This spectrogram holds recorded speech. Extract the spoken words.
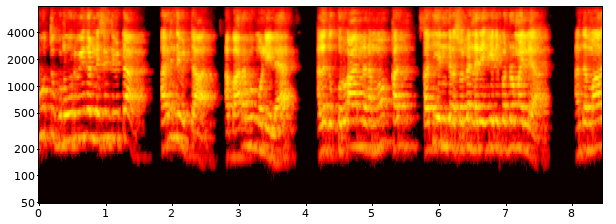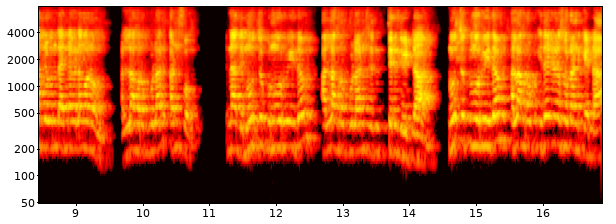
நூத்துக்கு நூறு வீதம் நெசிந்து விட்டார் அறிந்து விட்டார் அப்ப அரபு மொழியில அல்லது குர்ஆன்ல நம்ம கத் கதி என்கிற சொல்ல நிறைய கேள்விப்படுறோமா இல்லையா? அந்த மாதிரி வந்து என்ன விளங்கணும்? அல்லாஹ் ரபுல்லான் கன்ஃபார்ம் என்ன அது? நூத்துக்கு நூறு வீதம் அல்லாஹ் ரபுல்லான் தெரிந்து விட்டான் நூத்துக்கு நூறு வீதம் அல்லாஹ் ரபு இதை என்ன சொல்றான்னு கேட்டா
